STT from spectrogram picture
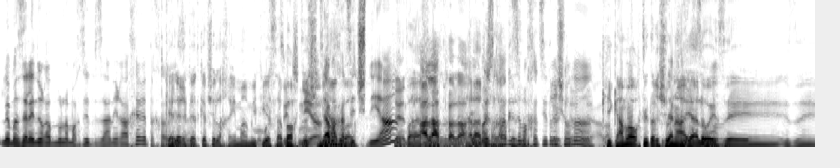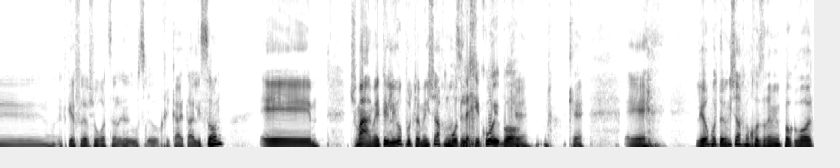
למזלנו ירדנו למחצית וזה היה נראה אחרת אחרי זה. קלר את ההתקף של החיים האמיתי עשה במחצית שנייה. זה היה. מחצית שנייה? כן, על ההתחלה. אני ממש זכרתי שזה. מחצית כן, ראשונה. כן, כן. כי גם במחצית הראשונה זה היה לו. איזה התקף לב שהוא רצה, הוא חיכה את אליסון. אה, תשמע, האמת היא, ליברפול תמיד כשאנחנו... דמות לחיקוי, בוא. כן, כן. אה, ליברפול תמיד כשאנחנו חוזרים עם פגרות,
